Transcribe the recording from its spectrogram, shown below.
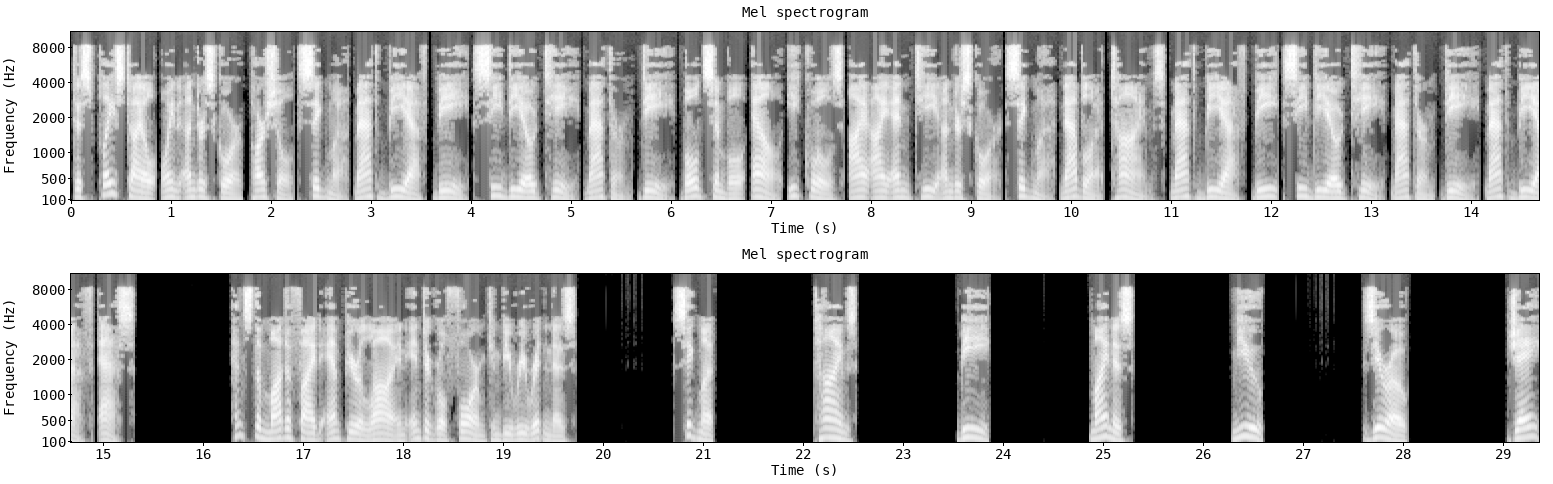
Display style oint underscore partial sigma math bf b c dot mathrm d bold symbol l equals iint underscore sigma nabla times math bf b c dot mathrm d math bf s. Hence the modified Ampere law in integral form can be rewritten as sigma times b minus mu 0 j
